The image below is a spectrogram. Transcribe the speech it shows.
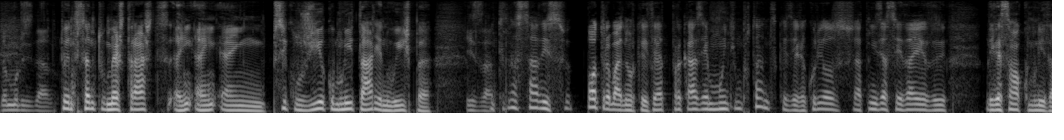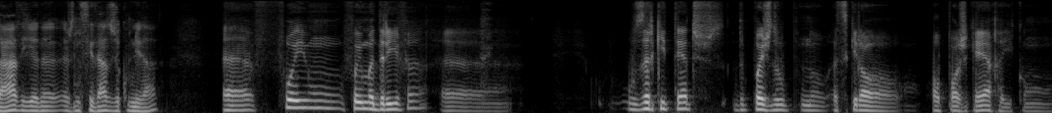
Da morosidade. Tu, entretanto, mestraste em, em, em, Psicologia Comunitária no ISPA. Exato. Muito engraçado isso. Para o trabalho no arquiteto, por acaso, é muito importante. Quer dizer, é curioso. Já tinhas essa ideia de ligação à comunidade e as necessidades da comunidade? Uh, foi, um, foi uma deriva. Uh, os arquitetos, depois do, no, a seguir ao, ao pós-guerra e com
